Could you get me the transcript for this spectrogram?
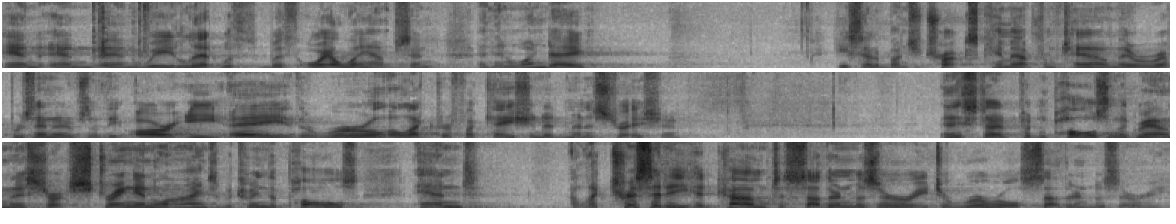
and, and, and we lit with, with oil lamps. And, and then one day, he said a bunch of trucks came out from town. They were representatives of the REA, the Rural Electrification Administration. And they started putting poles in the ground. And they started stringing lines between the poles. And electricity had come to southern Missouri, to rural southern Missouri.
